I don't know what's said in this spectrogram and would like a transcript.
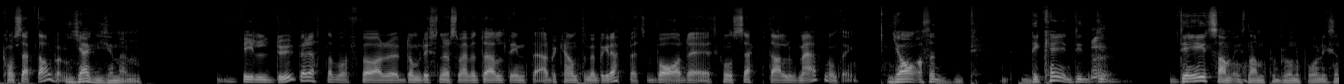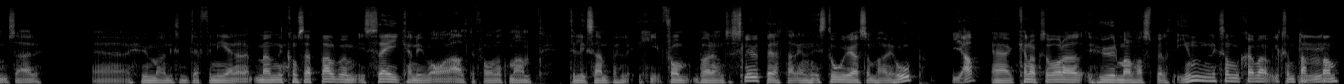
konceptalbum. Jajamän. Vill du berätta för de lyssnare som eventuellt inte är bekanta med begreppet vad ett konceptalbum är för någonting? Ja, alltså det kan ju, det, det, det är ju ett samlingsnamn på beroende på liksom så här, eh, hur man liksom definierar det. Men konceptalbum i sig kan det ju vara allt ifrån att man till exempel från början till slut berättar en historia som hör ihop. Ja, Eh, kan också vara hur man har spelat in liksom själva liksom plattan. Eh,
